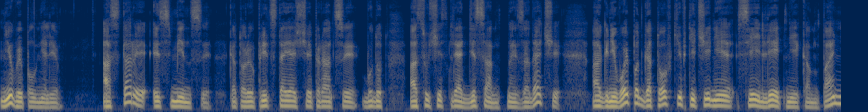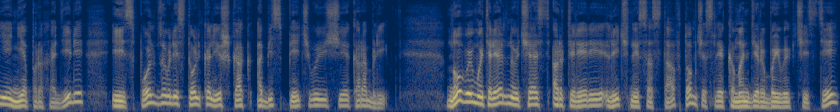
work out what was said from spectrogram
не выполнили. А старые эсминцы, которые в предстоящей операции будут осуществлять десантные задачи, огневой подготовки в течение всей летней кампании не проходили и использовались только лишь как обеспечивающие корабли. Новую материальную часть артиллерии, личный состав, в том числе командиры боевых частей,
